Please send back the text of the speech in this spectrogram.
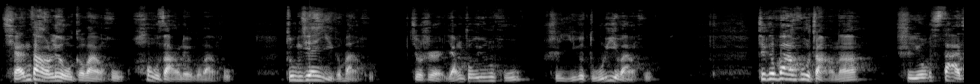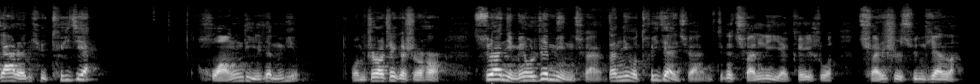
前藏六个万户，后藏六个万户。中间一个万户，就是扬州雍湖，是一个独立万户。这个万户长呢，是由萨迦人去推荐，皇帝任命。我们知道这个时候，虽然你没有任命权，但你有推荐权，这个权利也可以说权势熏天了。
